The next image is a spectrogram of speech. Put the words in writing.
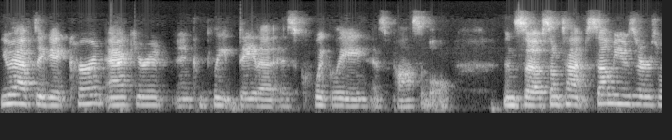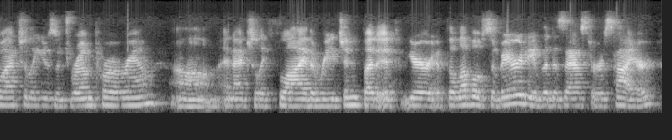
you have to get current, accurate, and complete data as quickly as possible. And so sometimes some users will actually use a drone program um, and actually fly the region. But if you're if the level of severity of the disaster is higher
